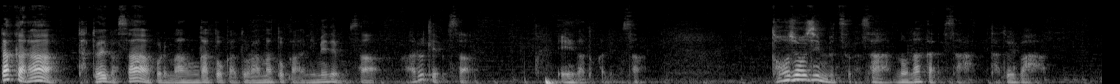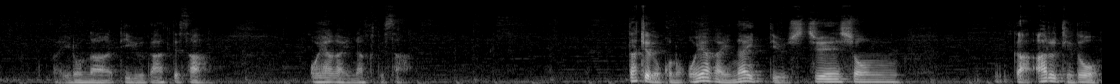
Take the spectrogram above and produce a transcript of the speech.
だから例えばさこれ漫画とかドラマとかアニメでもさあるけどさ映画とかでもさ登場人物がさの中でさ例えばいろんな理由があってさ親がいなくてさ。だけどこの親がいないっていうシチュエーションがあるけど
